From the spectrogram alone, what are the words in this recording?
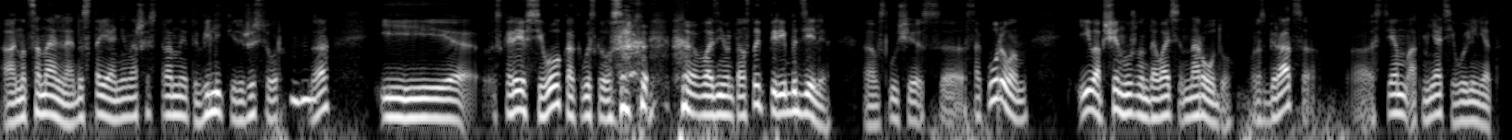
а, национальное достояние нашей страны, это великий режиссер, да, и, скорее всего, как высказался Владимир Толстой, перебдели а, в случае с а, Сакуровым, и вообще нужно давать народу разбираться а, с тем, отменять его или нет.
